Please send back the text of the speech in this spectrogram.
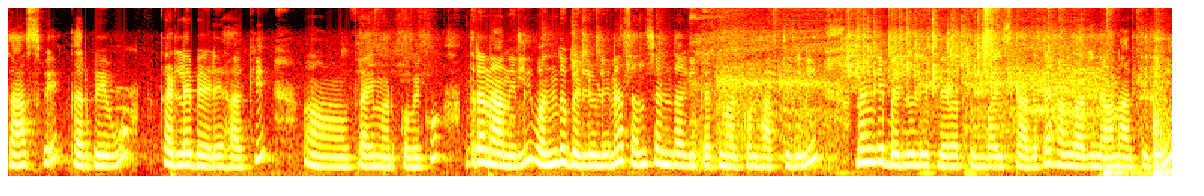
ಸಾಸಿವೆ, ಕರಿಬೇವು, ಕಡಲೆಬೇಳೆ ಹಾಕಿ ಫ್ರೈ ಮಾಡ್ಕೋಬೇಕು. ನಂತರ ನಾನಿಲ್ಲಿ ಒಂದು ಬೆಳ್ಳುಳ್ಳಿನ ಸಣ್ಣ ಸಣ್ಣದಾಗಿ ಕಟ್ ಮಾಡ್ಕೊಂಡು ಹಾಕ್ತಿದ್ದೀನಿ. ನನಗೆ ಬೆಳ್ಳುಳ್ಳಿ ಫ್ಲೇವರ್ ತುಂಬ ಇಷ್ಟ ಆಗುತ್ತೆ, ಹಾಗಾಗಿ ನಾನು ಹಾಕ್ತಿದ್ದೀನಿ.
